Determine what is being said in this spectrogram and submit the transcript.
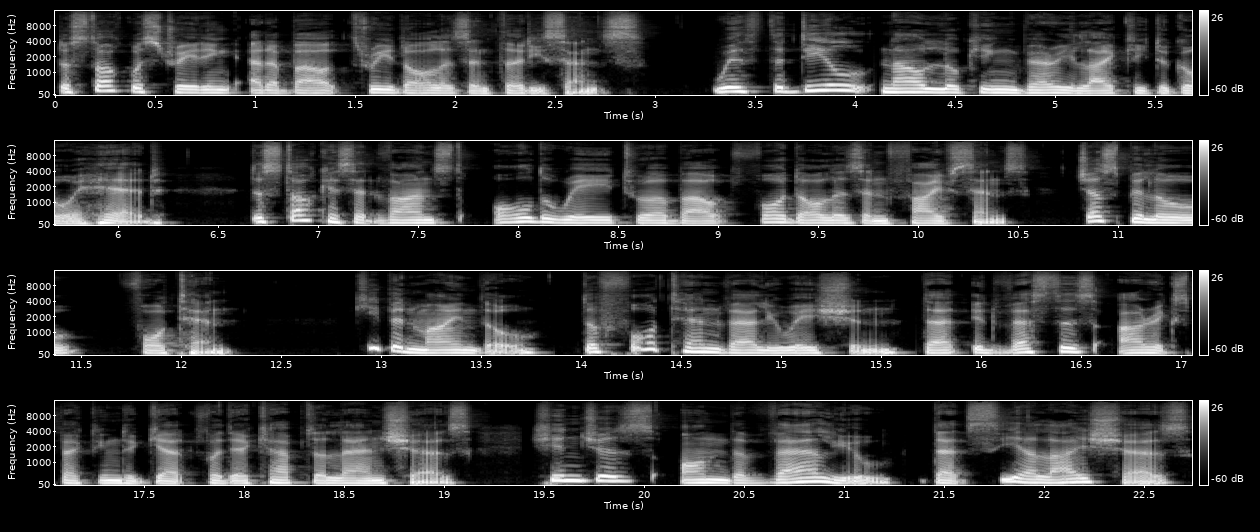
the stock was trading at about $3.30. With the deal now looking very likely to go ahead, the stock has advanced all the way to about $4.05, just below 410. Keep in mind though, the 410 valuation that investors are expecting to get for their CapitaLand shares hinges on the value that CLI shares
